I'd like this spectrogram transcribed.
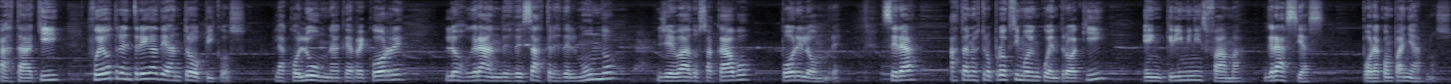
Hasta aquí fue otra entrega de Antrópicos, la columna que recorre los grandes desastres del mundo llevados a cabo por el hombre. Será hasta nuestro próximo encuentro aquí en Criminis Fama. Gracias por acompañarnos.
